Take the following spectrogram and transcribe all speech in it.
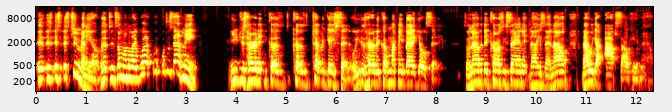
it, it, it's, it's too many of them. It's, some of them are like, what? what? What does that mean? You just heard it because because Kevin Gates said it, or you just heard it because Moneybagg Yo said it. So now that they currently saying it, now you're saying now now we got ops out here now.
